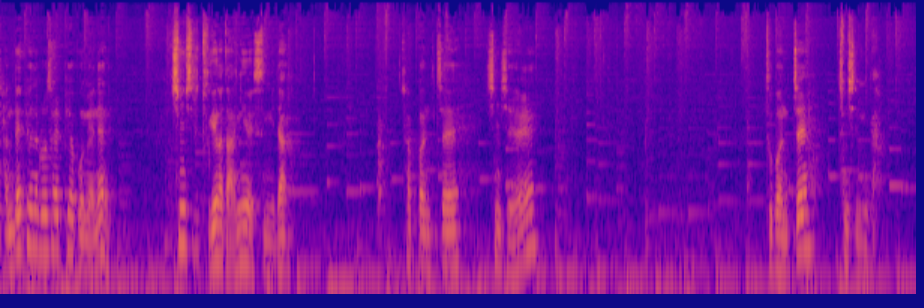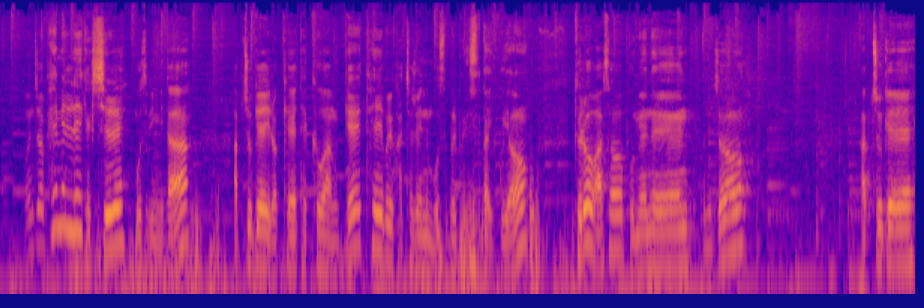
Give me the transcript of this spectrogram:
반대편으로 살펴보면은 침실이 두 개가 나뉘어 있습니다. 첫 번째 침실, 두 번째 침실입니다. 먼저 패밀리 객실 모습입니다. 앞쪽에 이렇게 데크와 함께 테이블 갖춰져 있는 모습을 볼 수가 있고요. 들어와서 보면은 먼저 앞쪽에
